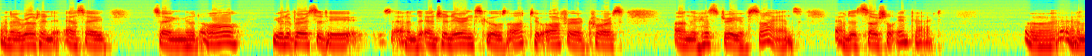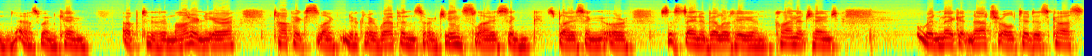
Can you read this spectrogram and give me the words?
And I wrote an essay saying that all universities and engineering schools ought to offer a course on the history of science and its social impact. Uh, and as one came up to the modern era, topics like nuclear weapons or gene slicing, splicing or sustainability and climate change would make it natural to discuss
